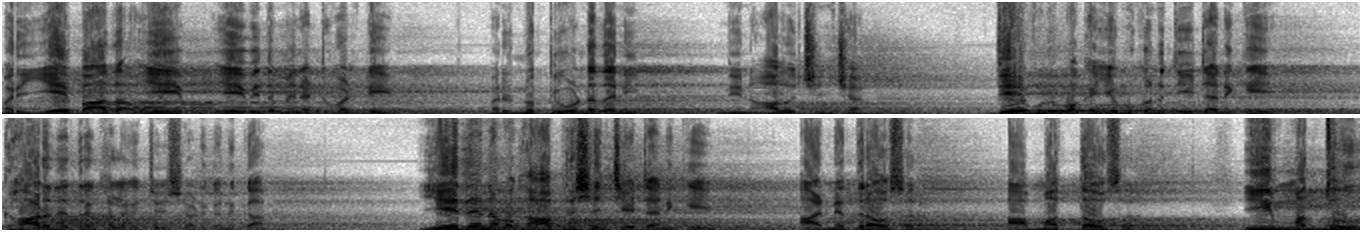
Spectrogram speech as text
మరి ఏ బాధ ఏ ఏ విధమైనటువంటి మరి నొప్పి ఉండదని నేను ఆలోచించాను. దేవుడు ఒక ఎముకను తీయటానికి గాఢ నిద్ర కలగచేశాడు కనుక ఏదైనా ఒక ఆపరేషన్ చేయటానికి ఆ నిద్ర అవసరం. ఆ మత్తు అవసరం. ఈ మత్తు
